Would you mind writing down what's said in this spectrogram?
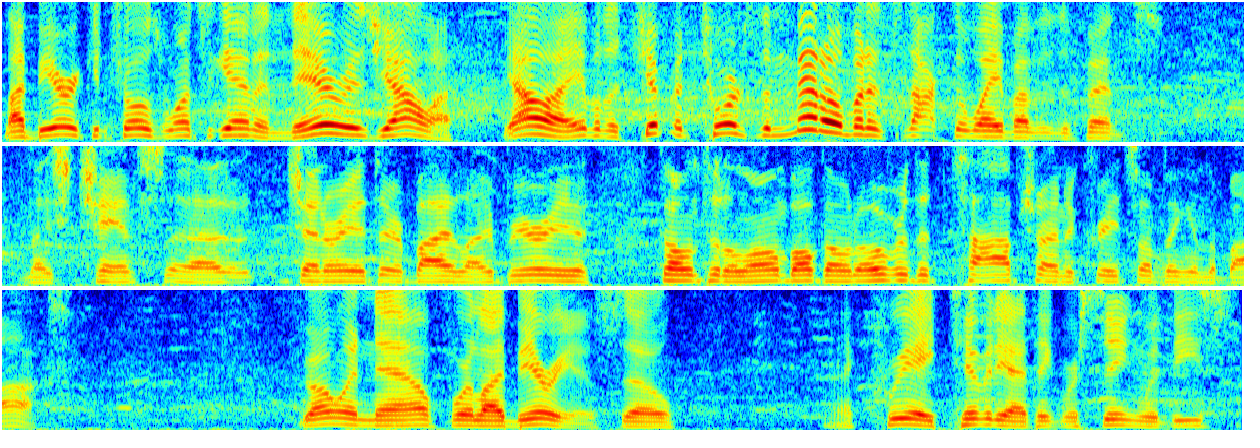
Liberia controls once again, and there is Yala. Yala able to chip it towards the middle, but it's knocked away by the defense. Nice chance uh, generated there by Liberia, going to the long ball, going over the top, trying to create something in the box. Throwing now for Liberia. So that creativity I think we're seeing with these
